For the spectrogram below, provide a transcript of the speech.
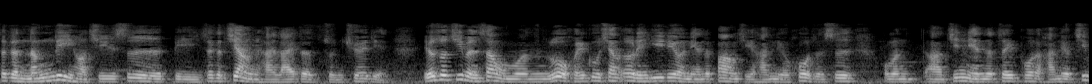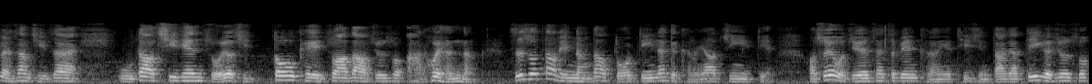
这个能力哈、其实是比这个降雨还来的准确一点。也就是说，基本上我们如果回顾像二零一六年的霸王级寒流，或者是我们啊今年的这一波的寒流，基本上其实在五到七天左右，其实都可以抓到，就是说啊会很冷。只是说到底能到多低，那个可能要近一点，好，所以我觉得在这边可能也提醒大家，第一个就是说，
